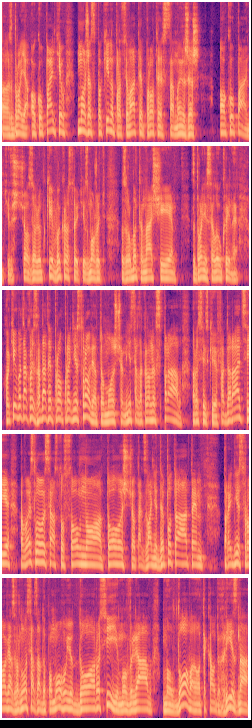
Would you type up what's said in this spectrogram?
е, зброя окупантів може спокійно працювати проти самих же ж окупантів, що залюбки використають і зможуть зробити наші. Збройні сили України хотів би також згадати про Придністров'я, тому що міністр закордонних справ Російської Федерації висловився стосовно того, що так звані депутати Придністров'я звернулися за допомогою до Росії. Мовляв, Молдова, от така от грізна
